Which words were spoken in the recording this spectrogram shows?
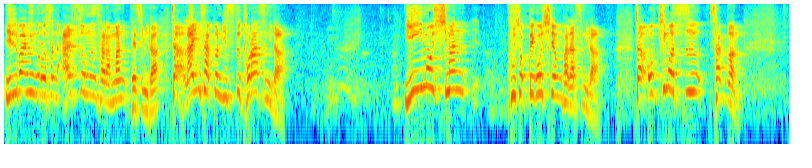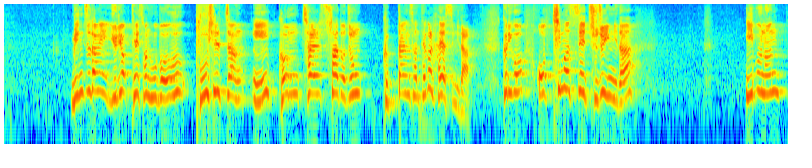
일반인으로서는 알 수 없는 사람만 됐습니다. 자, 라임 사건 리스트 돌았습니다. 이모 씨만 구속되고 실형 받았습니다. 자, 옵티머스 사건. 민주당의 유력 대선 후보의 부실장이 검찰 수사 도중 극단 선택을 하였습니다. 그리고 옵티머스의 주주입니다. 이분은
